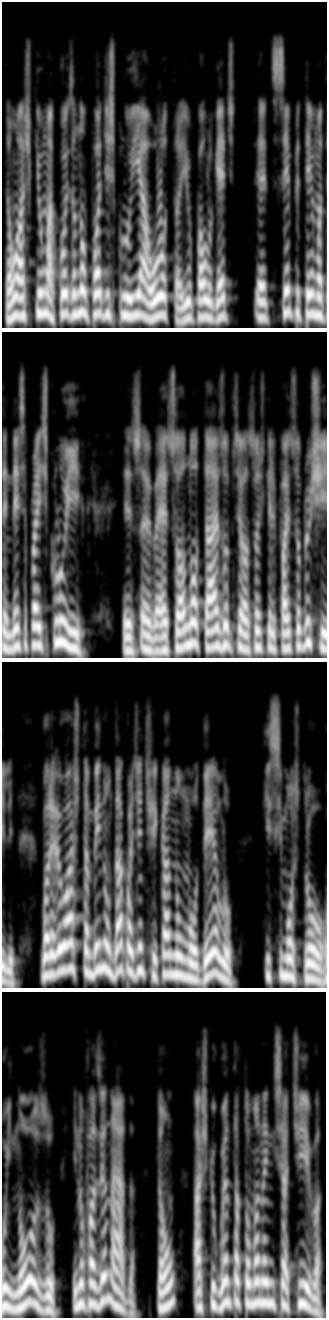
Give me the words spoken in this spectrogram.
Então, acho que uma coisa não pode excluir a outra, e o Paulo Guedes é, sempre tem uma tendência para excluir. É, é só notar as observações que ele faz sobre o Chile. Agora, eu acho também não dá para a gente ficar num modelo que se mostrou ruinoso e não fazer nada. Então, acho que o governo está tomando a iniciativa.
